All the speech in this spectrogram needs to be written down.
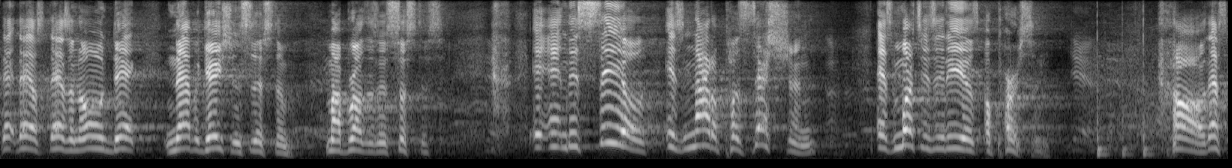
That, there's, there's an on deck navigation system, my brothers and sisters. And this seal is not a possession as much as it is a person. Oh, that's,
